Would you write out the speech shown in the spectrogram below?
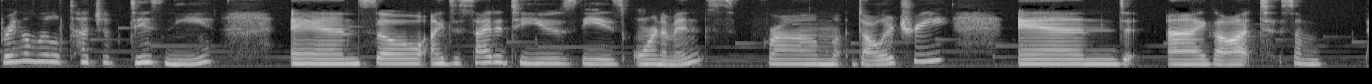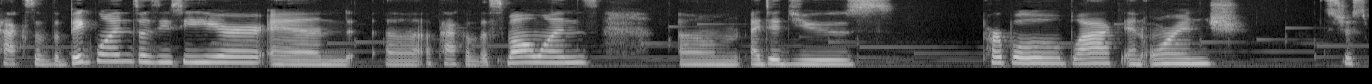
bring a little touch of Disney. And so I decided to use these ornaments from Dollar Tree. And I got some packs of the big ones as you see here and uh, a pack of the small ones. Um, I did use purple, black, and orange. It's just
